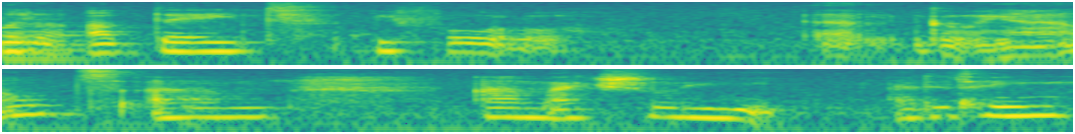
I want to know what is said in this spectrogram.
update before um, going out. Um, I'm actually editing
